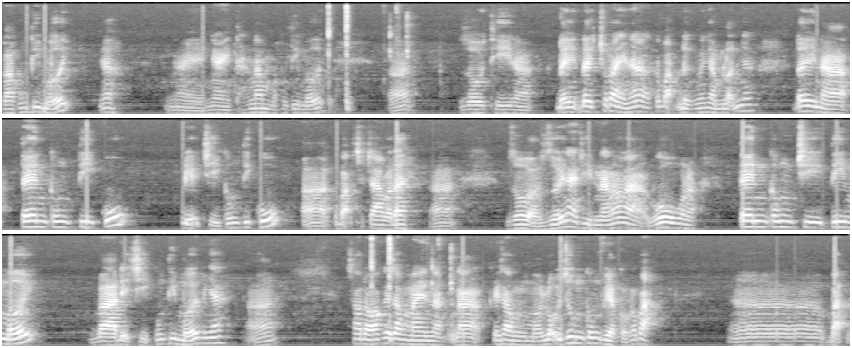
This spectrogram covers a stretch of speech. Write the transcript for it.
vào công ty mới nhá. Ngày ngày tháng năm vào công ty mới. Đó. rồi thì là đây đây chỗ này nhá các bạn đừng có nhầm lẫn nhé đây là tên công ty cũ địa chỉ công ty cũ. À, các bạn sẽ tra vào đây. À, rồi ở dưới này thì là nó là go là tên công ty mới và địa chỉ công ty mới với nhá. À. sau đó cái dòng này là là cái dòng mà nội dung công việc của các bạn. À, bạn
